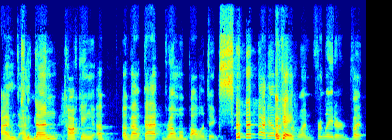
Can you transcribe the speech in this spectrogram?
I'm I'm done talking ab- about that realm of politics. I have Okay. another one for later, but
